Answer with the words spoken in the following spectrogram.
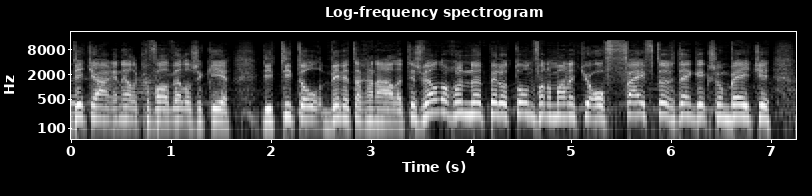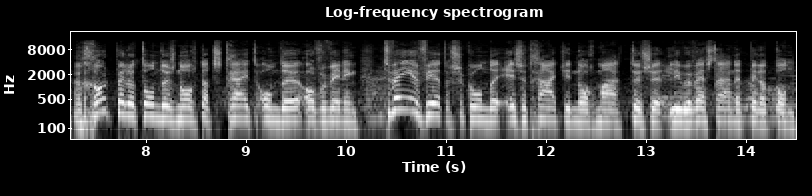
dit jaar in elk geval wel eens een keer die titel binnen te gaan halen. Het is wel nog een uh, peloton van een mannetje of 50 denk ik zo'n beetje. Een groot peloton dus nog dat strijdt om de overwinning. 42 seconden is het gaatje nog maar tussen Liebe Westra en het peloton.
